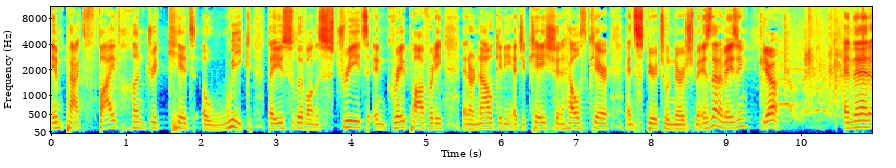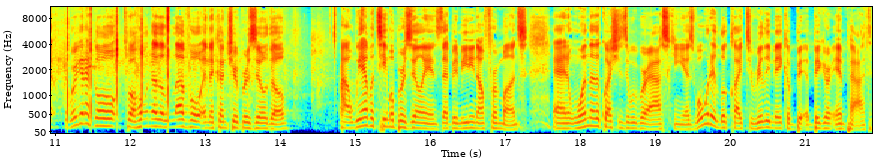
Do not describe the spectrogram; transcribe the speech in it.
impact 500 kids a week that used to live on the streets in great poverty and are now getting education, health care, and spiritual nourishment. Isn't that amazing? Yeah. And then we're gonna go to a whole nother level in the country of Brazil, though. Uh, we have a team of Brazilians that have been meeting now for months, and one of the questions that we were asking is, what would it look like to really make a, bi- a bigger impact?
